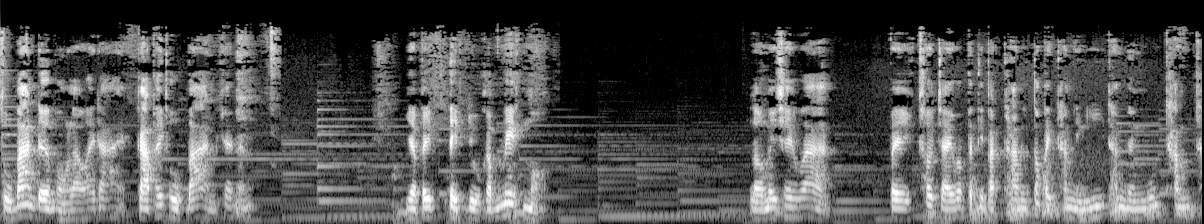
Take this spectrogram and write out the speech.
สู่บ้านเดิมของเราให้ได้ กลับให้ถูกบ้านแค่นั้น อย่าไปติดอยู่กับเมฆหมอกเราไม่ใช่ว่าไปเข้าใจว่าปฏิบัติธรรมต้องไปทำอย่างนี้ทำอย่างนู้นทำท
